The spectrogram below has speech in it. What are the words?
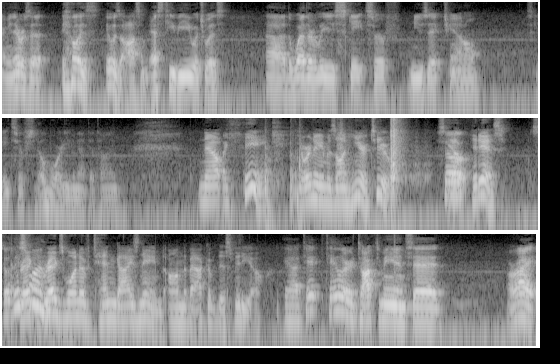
I mean, there was a it was it was awesome. STV, which was uh, the Weatherly skate surf music channel. Skate surf snowboard even at that time. Now, I think your name is on here too. So Yep, it is. So this Greg, one Greg's one of 10 guys named on the back of this video. Yeah, Ta Taylor talked to me and said, "All right,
